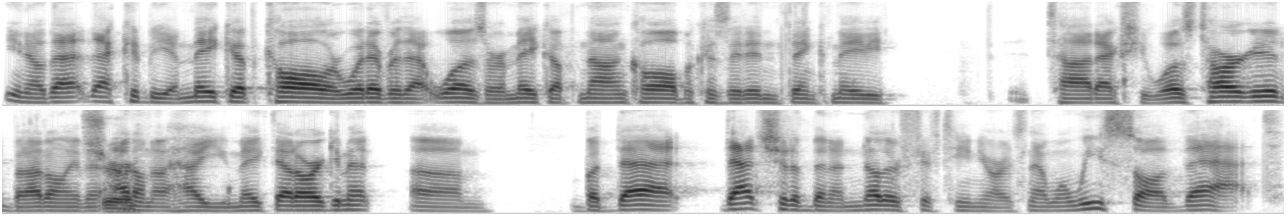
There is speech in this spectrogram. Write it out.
you know, that that could be a makeup call or whatever that was, or a makeup non-call because they didn't think maybe Todd actually was targeted, but I don't even sure. I don't know how you make that argument. Um, but that that should have been another 15 yards. Now, when we saw that,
